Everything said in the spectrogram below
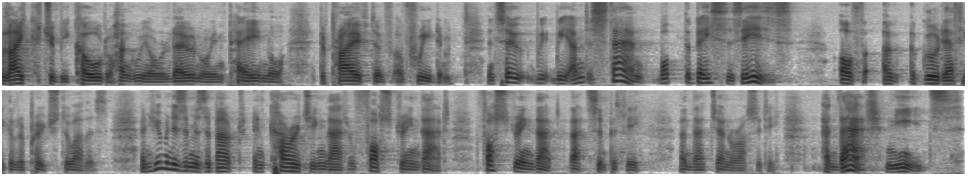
like to be cold or hungry or alone or in pain or deprived of, of freedom. And so we, we understand what the basis is of a, a, good ethical approach to others. And humanism is about encouraging that and fostering that, fostering that, that sympathy and that generosity. And that needs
